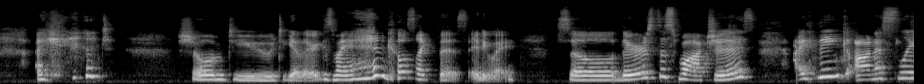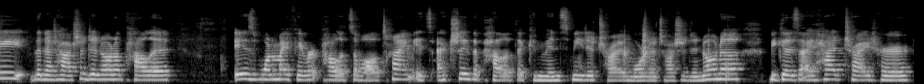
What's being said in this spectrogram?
I can't show them to you together because my hand goes like this. Anyway, so there's the swatches. I think, honestly, the Natasha Denona palette is one of my favorite palettes of all time. It's actually the palette that convinced me to try more Natasha Denona because I had tried her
